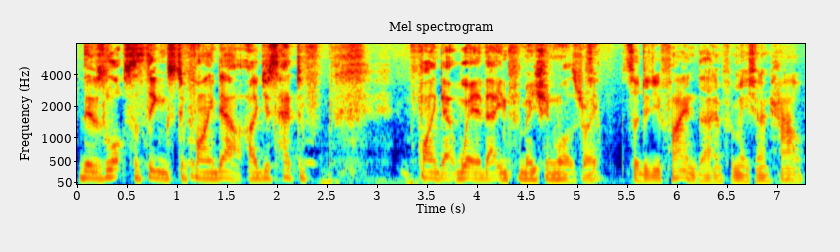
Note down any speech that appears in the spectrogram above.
there's lots of things to find out. I just had to f- find out where that information was, right? So did you find that information and how?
